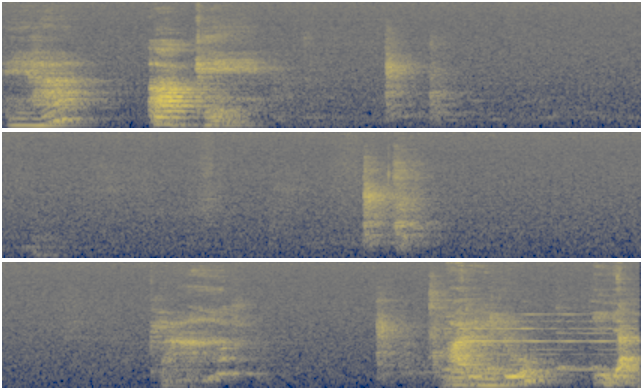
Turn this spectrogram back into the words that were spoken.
Ja? Oké. Okay. Klaar? Mario? Ja.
